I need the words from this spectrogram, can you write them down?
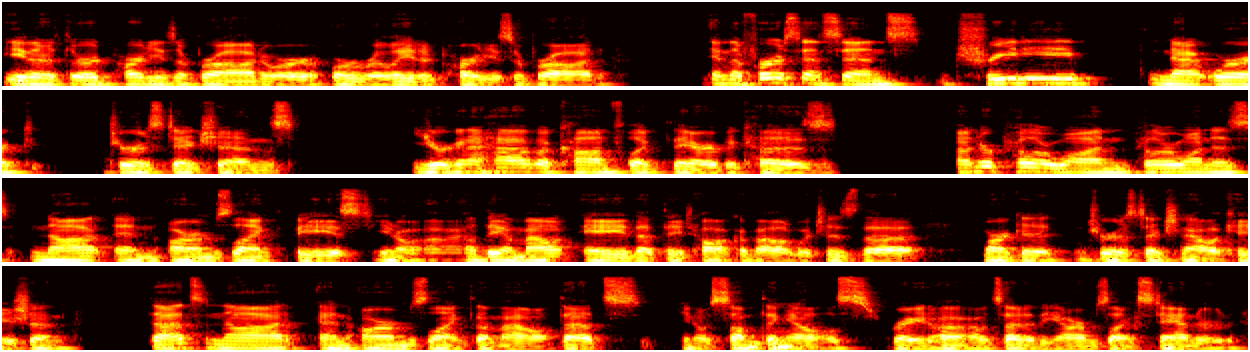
either third parties abroad or, or related parties abroad, in the first instance, treaty networked jurisdictions, you're going to have a conflict there because under Pillar One, Pillar One is not an arm's length based, you know, uh, the amount A that they talk about, which is the market jurisdiction allocation that's not an arm's length amount. That's you know something mm-hmm. else right outside of the arm's length standard.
